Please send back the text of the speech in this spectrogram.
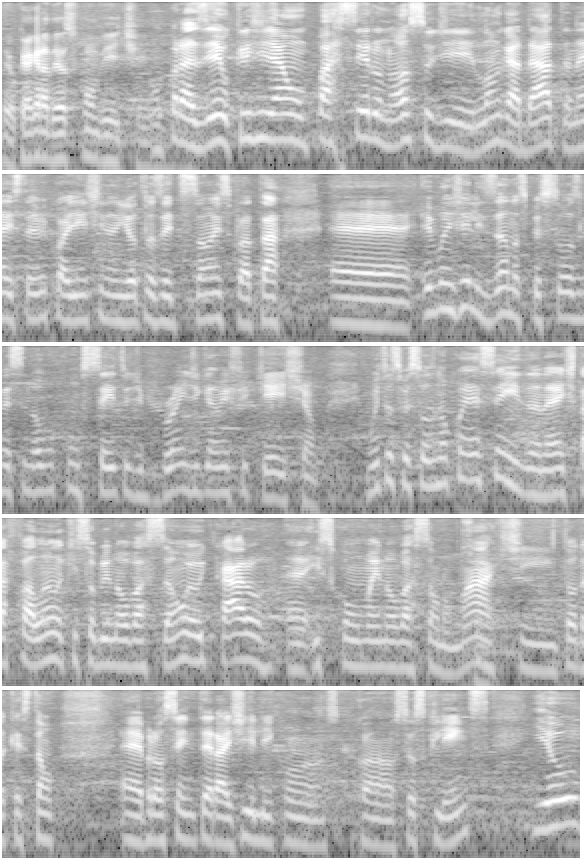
Eu que agradeço o convite. Um prazer. O Cris já é um parceiro nosso de longa data, né? Esteve com a gente em outras edições para estar tá, é, evangelizando as pessoas nesse novo conceito de brand gamification. Muitas pessoas não conhecem ainda, né? A gente está falando aqui sobre inovação. Eu encaro é, isso como uma inovação no marketing, em toda a questão é, para você interagir ali com, com os seus clientes. E eu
